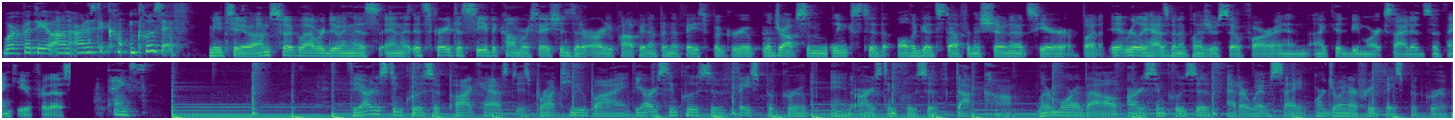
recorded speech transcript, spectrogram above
work with you on Artist Inclusive. Me too. I'm so glad we're doing this. And it's great to see the conversations that are already popping up in the Facebook group. We'll drop some links to the, all the good stuff in the show notes here, but it really has been a pleasure so far. And I couldn't be more excited. So thank you for this. Thanks. The Artist Inclusive podcast is brought to you by the Artist Inclusive Facebook group and artistinclusive.com. Learn more about Artist Inclusive at our website or join our free Facebook group.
